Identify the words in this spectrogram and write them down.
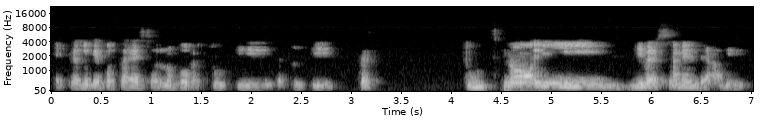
e credo che possa esserlo un po' per tutti, per tutti, per tutti noi diversamente abili.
